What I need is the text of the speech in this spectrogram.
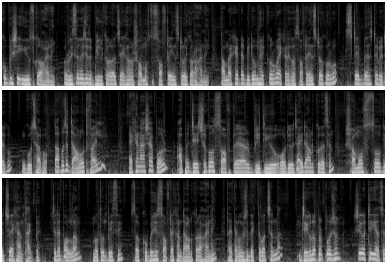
খুব বেশি ইউজ করা হয় নাই। রিসেন্টলি যদি ভিল করা হয়েছে এখনও সমস্ত সফটওয়্যার ইনস্টলই করা হয় নাই। তো আমরা এখানে একটা ভিডিও মেক করব একটা সফটওয়্যার ইনস্টল করব। স্টেপ বাই স্টেপ এটাকে গুছাবো। তারপর হচ্ছে ডাউনলোড ফাইল এখানে আসার পর আপনি যে সকল সফটওয়্যার ভিডিও অডিও যাই ডাউনলোড করেছেন, সমস্ত কিছু এখানে থাকবে। যেটা বললাম, নতুন পিসি সো খুব বেশি সফটওয়্যার এখানে ডাউনলোড করা হয় নাই। তাই তেমন কিছু দেখতে পাচ্ছেন না। যেগুলো আপনার প্রয়োজন, সেগুলো ঠিক আছে।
